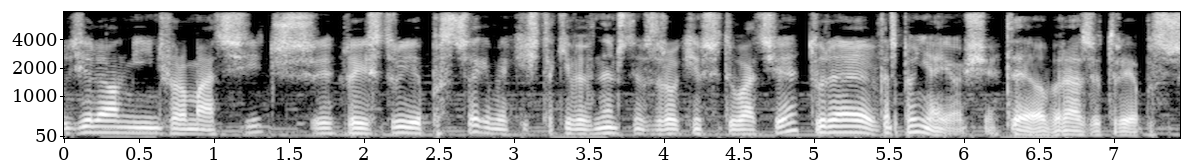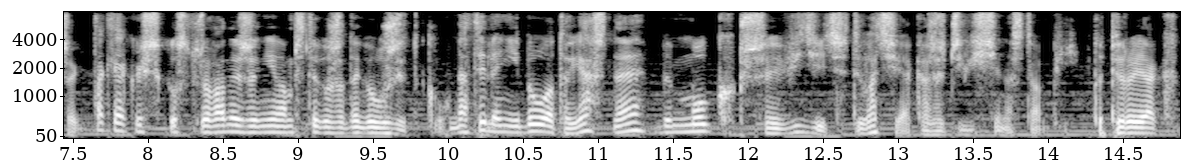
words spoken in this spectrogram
udziela on mi informacji, czy rejestruje, postrzegam jakieś takie wewnętrzne wzrokiem sytuacje, które spełniają się, te obrazy, które ja postrzegam. Tak jakoś skonstruowane, że nie mam z tego żadnego użytku. Na tyle nie było to jasne, bym mógł przewidzieć sytuację, jaka rzeczywiście nastąpi. Dopiero jak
